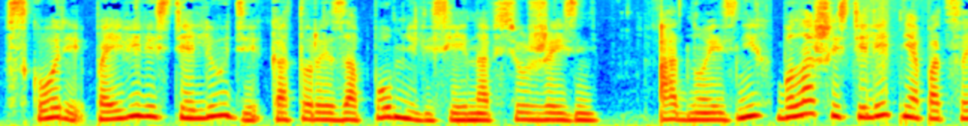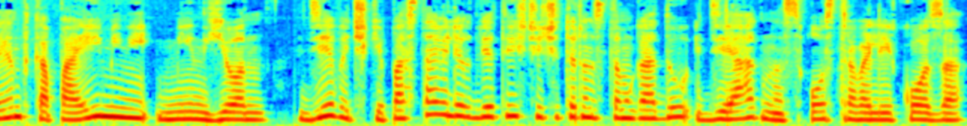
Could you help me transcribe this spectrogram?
Вскоре появились те люди, которые запомнились ей на всю жизнь. Одной из них была шестилетняя пациентка по имени Мин Йон. Девочке поставили в 2014 году диагноз острого лейкоза.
